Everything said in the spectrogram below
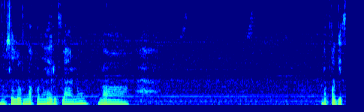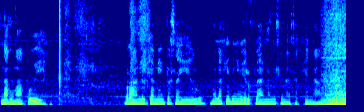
Nasa loob na ako ng eroplano na napagitna nga ako eh. Marami kaming pasahero. Malaki din yung eroplano na sinasakyan namin. Na kami.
